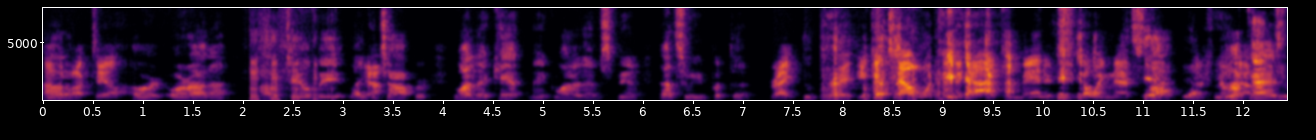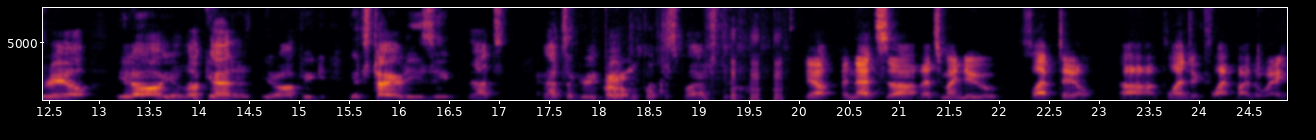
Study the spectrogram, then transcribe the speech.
On on a- bucktail. or or on a on a tail bait like Yeah. a chopper. One that can't make one of them spin. That's who you put the Right. Right. You can tell what kind of guy can manage going that slow. Yeah, yeah. There's You look doubt. at his reel. You know, you look at it. You know, if he gets tired easy, that's that's a great bait to put the splash to. on. Yep, and that's uh that's my new flap tail, uh pelagic flap by the way.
